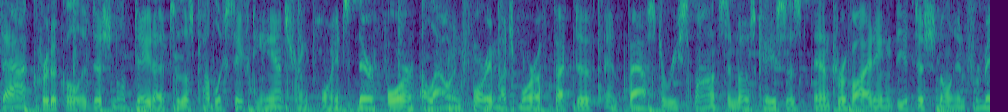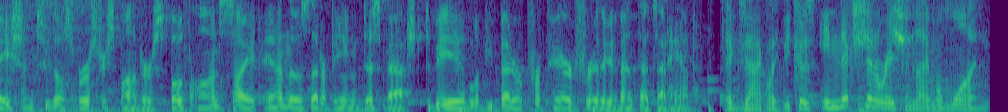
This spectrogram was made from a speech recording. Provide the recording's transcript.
that critical additional data to those public safety answering points, therefore allowing for a much more effective and faster response in most cases, and providing the additional information to those first responders, both on site and those that are being dispatched, to be able to be better prepared for the event that's at hand. Exactly, because in next generation 911,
